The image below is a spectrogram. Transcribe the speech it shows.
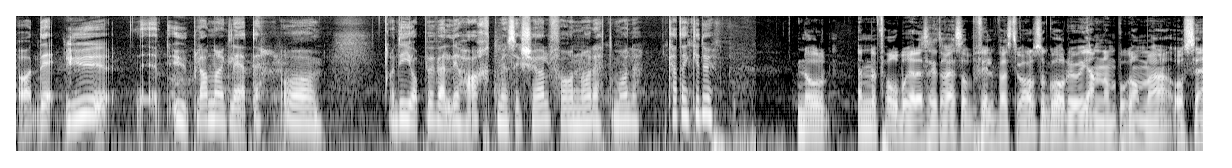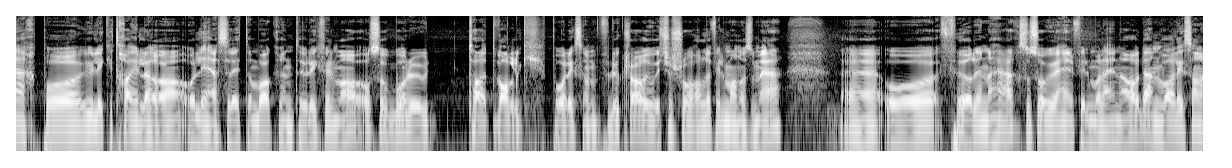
Og det er ublanda glede. Og, og, de jobber veldig hardt med seg sjøl for å nå dette målet. Hva tenker du? Når en forbereder seg til å reise på filmfestival, så går du jo gjennom programmet og ser på ulike trailere og leser litt om bakgrunnen til ulike filmer, og så må du ta et valg på liksom For du klarer jo ikke å se alle filmene som er. Eh, og før denne her så så jeg en film alene, og den var liksom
